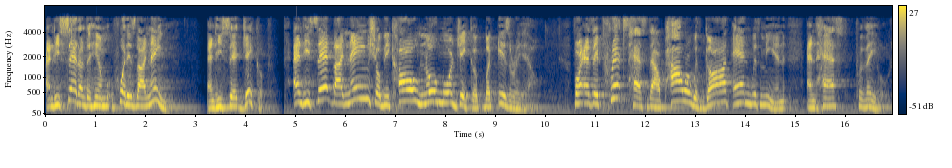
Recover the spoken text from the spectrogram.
And he said unto him, What is thy name? And he said, Jacob. And he said, Thy name shall be called no more Jacob, but Israel. For as a prince hast thou power with God and with men, and hast prevailed.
